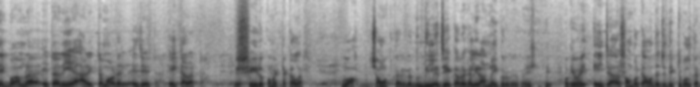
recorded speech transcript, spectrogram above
দেখব আমরা এটার ইয়ে আরেকটা মডেল এই যে এটা এই কালারটা সেই রকম একটা কালার বাহ চমৎকার। এটা তো দিলে যে কারও খালি রান্নাই করবে ভাই। ওকে ভাই এইটা সম্পর্কে আমাদের যদি একটু বলতেন।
